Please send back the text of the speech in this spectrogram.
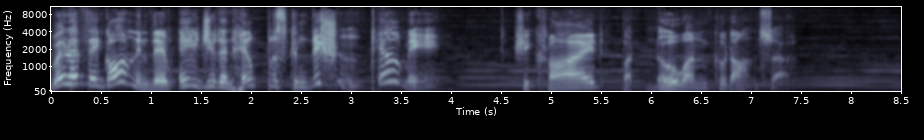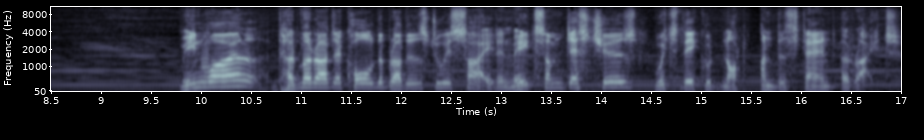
Where have they gone in their aged and helpless condition? Tell me. She cried, but no one could answer. Meanwhile, Dharmaraja called the brothers to his side and made some gestures which they could not understand aright.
